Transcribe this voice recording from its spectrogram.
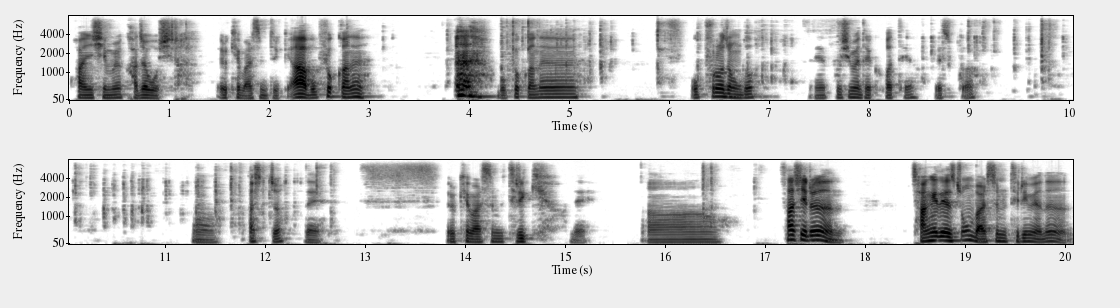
관심을 가져보시라 이렇게 말씀드릴게요. 아 목표가는 목표가는 5% 정도 네, 보시면 될 것 같아요. 매수가. 어, 아셨죠? 네. 이렇게 말씀을 드릴게요. 네. 어, 사실은 장에 대해서 조금 말씀을 드리면은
